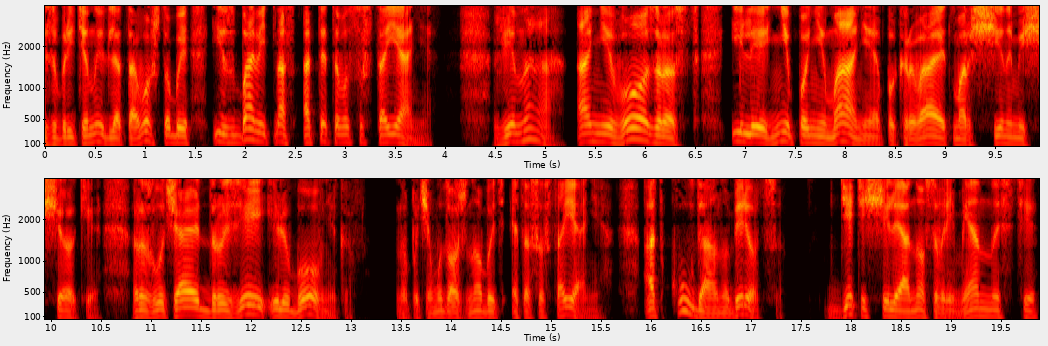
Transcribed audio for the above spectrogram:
изобретены для того, чтобы избавить нас от этого состояния. Вина, а не возраст или непонимание покрывает морщинами щеки, разлучает друзей и любовников. Но почему должно быть это состояние? Откуда оно берется? детище ли оно современности,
